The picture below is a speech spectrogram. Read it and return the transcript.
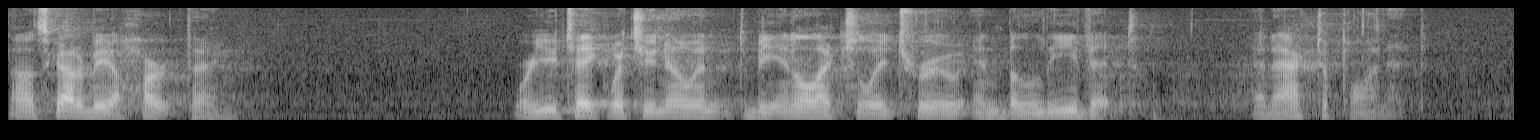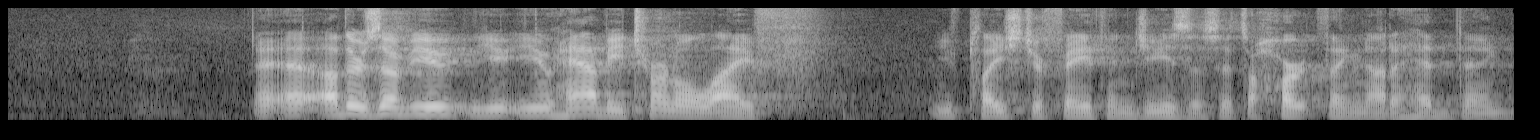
No, it's got to be a heart thing where you take what you know to be intellectually true and believe it and act upon it. Others of you, you, you have eternal life. You've placed your faith in Jesus. It's a heart thing, not a head thing.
